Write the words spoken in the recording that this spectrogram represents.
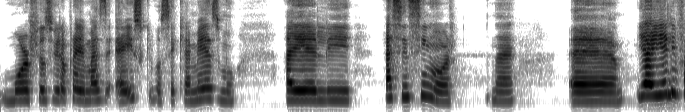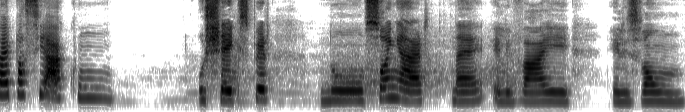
Morpheus vira para ele, mas é isso que você quer mesmo? Aí ele, é sim, senhor, né? É, e aí ele vai passear com o Shakespeare no sonhar, né? Ele vai, eles vão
